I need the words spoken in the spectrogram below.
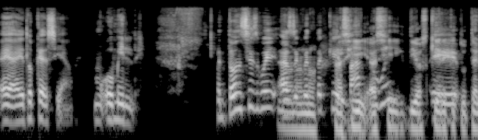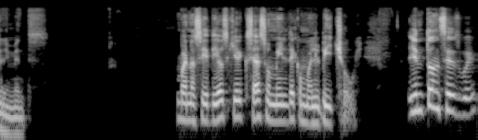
Eh, es lo que decía, güey. Humilde. Entonces, güey, haz de cuenta que. Así, así Dios quiere que eh, tú te alimentes. Bueno, sí, Dios quiere que seas humilde como el bicho, güey. Y entonces, güey,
